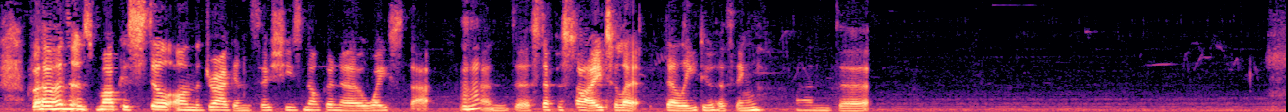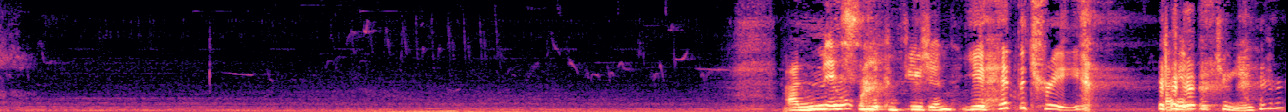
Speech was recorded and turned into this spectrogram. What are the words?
but her hunter's mark is still on the dragon, so she's not going to waste that Mhm. and uh, step aside to let Deli do her thing. And uh, and miss in the confusion. You hit the tree. I hit the tree. and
